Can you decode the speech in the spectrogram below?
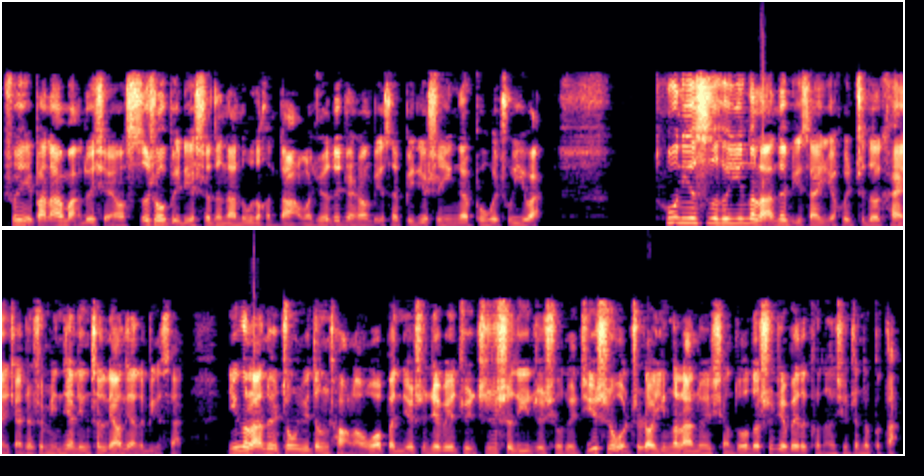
所以巴拿马队想要死守比利时的难度都很大。我觉得这场比赛比利时应该不会出意外。突尼斯和英格兰的比赛也会值得看一下，这是明天凌晨两点的比赛。英格兰队终于登场了，我本届世界杯最支持的一支球队。即使我知道英格兰队想夺得世界杯的可能性真的不大，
